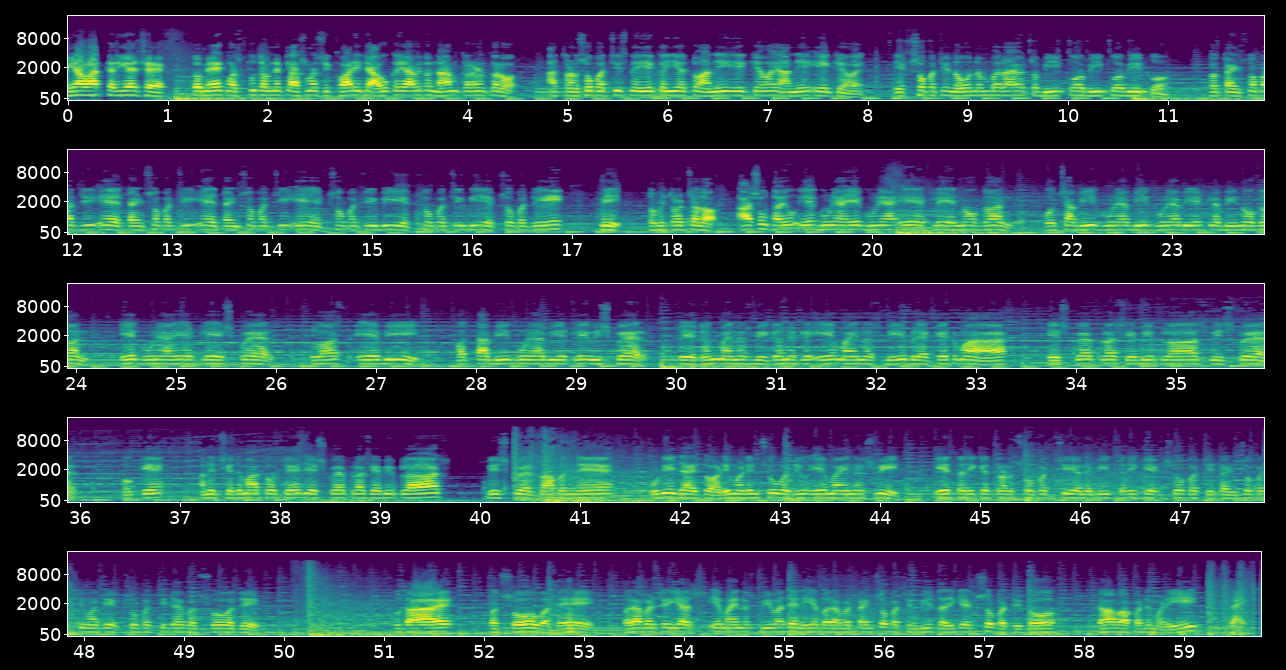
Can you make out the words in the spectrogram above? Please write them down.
અહીંયા વાત કરીએ છે તો મેં એક વસ્તુ તમને ક્લાસમાં શીખવાડી છે, આવું કંઈ આવે તો નામકરણ કરો. આ ત્રણસો પચીસ ને એ કહીએ તો આને એ કહેવાય, આને એ કહેવાય. એકસો પચીસ નવો નંબર આવ્યો તો બી કો બી કો બી કો. તો ત્રણસો પચીસ એ, ત્રણસો પચીસ એ, ત્રણસો પચીસ એ, એકસો પચીસ બી, એકસો પચીસ બી, એકસો પચીસ બી. તો મિત્રો ચલો, આ શું થયું? એ ગુણ્યા એ ગુણ્યા, એ એટલે એનો ઘન. ઓછા બી ગુણ્યા બી ગુણ્યા, બી એટલે બી નો ઘન. એ ગુણ્યા, એ એટલે સ્ક્વેર. પ્લસ એ બી. વત્તા બી ગુણ્યા બી એટલે બી સ્ક્વેર તો એ માઇનસ બી એટલે A minus B બ્રેકેટમાં A square plus A B plus B square okay? અને છેદમાં તો છે જ A square plus A B plus B square તો આ બંને ઉડી જાય. તો હળી મળીને શું વધ્યું? એ માઇનસ બી. એ તરીકે ત્રણસો પચીસ અને બી તરીકે એકસો પચીસ. ત્રણસો પચીસમાંથી એકસો પચીસ જાય બસો વધે. શું થાય? બસો વધે. બરાબર છે, યસ, એ માઇનસ બી વધે ને એ બરાબર ત્રણસો પચીસ બી તરીકે એકસો પચીસ. તો જવાબ આપણને મળી જાય.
